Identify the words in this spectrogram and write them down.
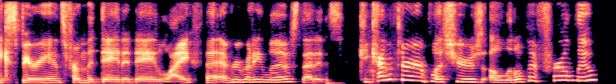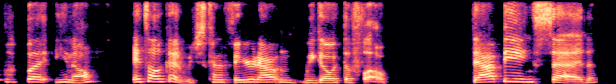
experience from the day-to-day life that everybody lives that it's can kind of throw your blood sugars a little bit for a loop, but you know, it's all good. We just kind of figure it out and we go with the flow. That being said,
